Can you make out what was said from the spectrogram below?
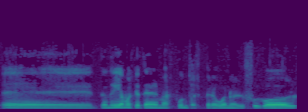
tendríamos que tener más puntos, pero bueno, el fútbol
